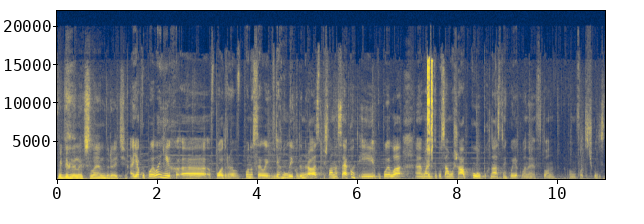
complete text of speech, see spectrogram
подібне на член, до речі. А Я купила їх е, в подруги, поносила їх, вдягнула їх один раз, пішла на секонд і купила е, майже таку саму шапку, пухнастеньку, як вони в тон. Фоточку десь.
